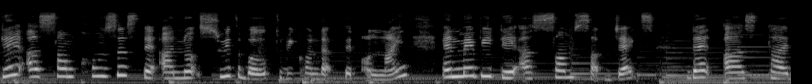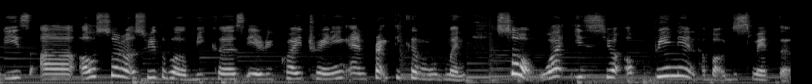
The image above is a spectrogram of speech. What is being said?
there are some courses that are not suitable to be conducted online and maybe there are some subjects that our studies are also not suitable because it require training and practical movement. So what is your opinion about this matter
